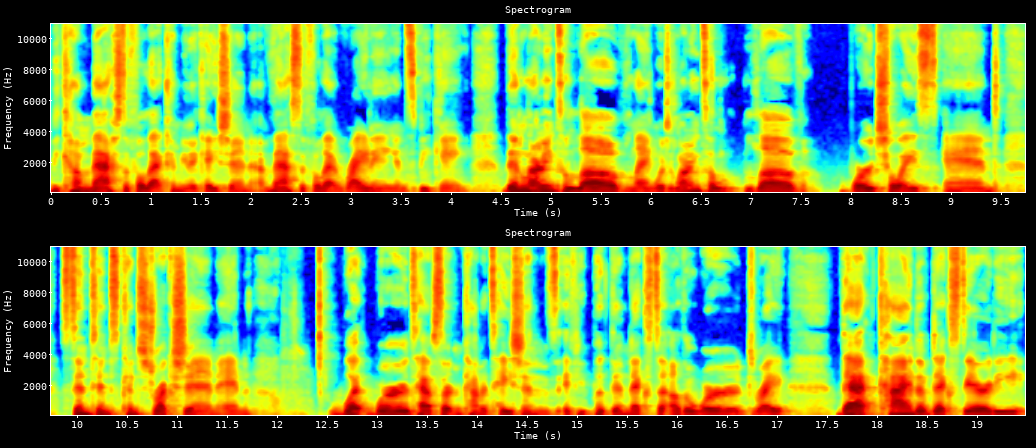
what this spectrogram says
become masterful at communication, masterful at writing and speaking, then learning to love language, learning to love word choice and sentence construction and what words have certain connotations if you put them next to other words, right? That kind of dexterity,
